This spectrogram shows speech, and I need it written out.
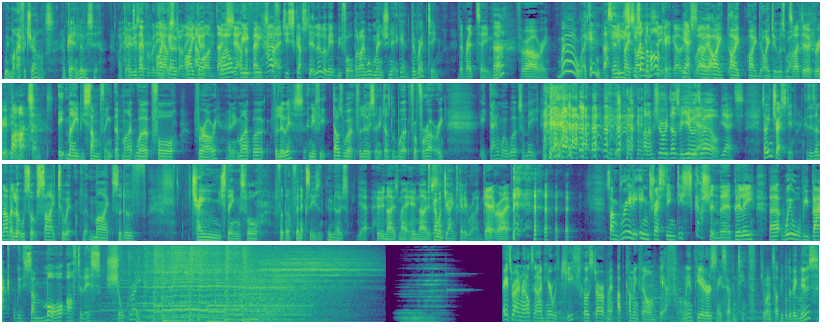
we might have a chance of getting Lewis here." I go Who's everybody else, go, Johnny? I Come go, on, don't well, sit we, the fence, we have mate. discussed it a little bit before, but I will mention it again. The red team. The red team. Huh? Ferrari. Well, again, that's the only place he's, I on the market. yes, well. I, I, I, I, do as well. So I do agree with you but in that sense. It may be something that might work for Ferrari, and it might work for Lewis. And if it does work for Lewis, and it does work for Ferrari, it damn well works for me. and I'm sure it does for you yeah. as well. Yes. So interesting because there's another little sort of side to it that might sort of change things for for the for next season. Who knows? Yeah, who knows, mate? Who knows? Come on, James, get it right. Get it right. Some really interesting discussion there, Billy. Uh, we will be back with some more after this short break. Hey, it's Ryan Reynolds, and I'm here with Keith, co star of my upcoming film, If, only in theaters, May 17th. Do you want to tell people the big news?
